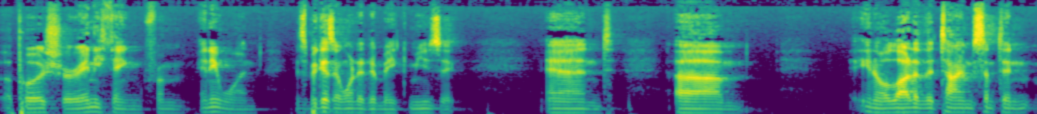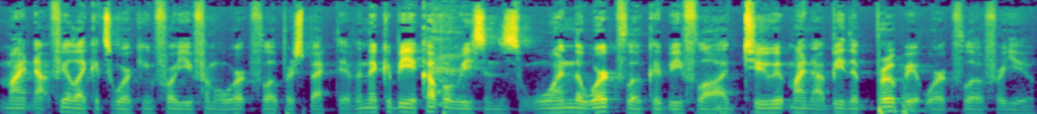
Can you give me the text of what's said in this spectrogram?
a push or anything from anyone? It's because I wanted to make music, and um, you know, a lot of the time something might not feel like it's working for you from a workflow perspective. And there could be a couple reasons. One, the workflow could be flawed. Two, it might not be the appropriate workflow for you.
